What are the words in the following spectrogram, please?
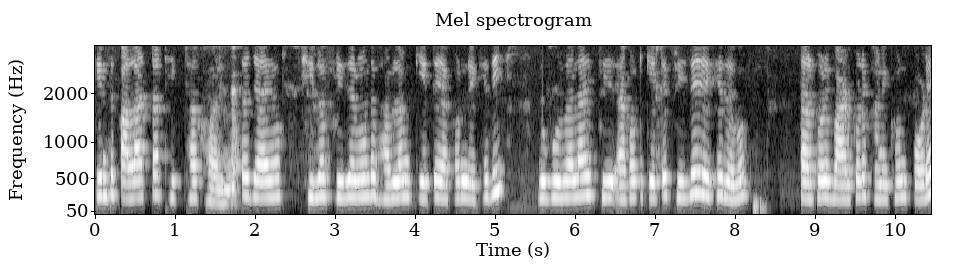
কিন্তু কালারটা ঠিকঠাক হয়নি। তো যাই হোক, ছিল ফ্রিজের মধ্যে। ভাবলাম কেটে এখন রেখে দিই। দুপুরবেলায় ফ্রি এখন কেটে ফ্রিজেই রেখে দেবো। তারপরে বার করে খানিকক্ষণ পরে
